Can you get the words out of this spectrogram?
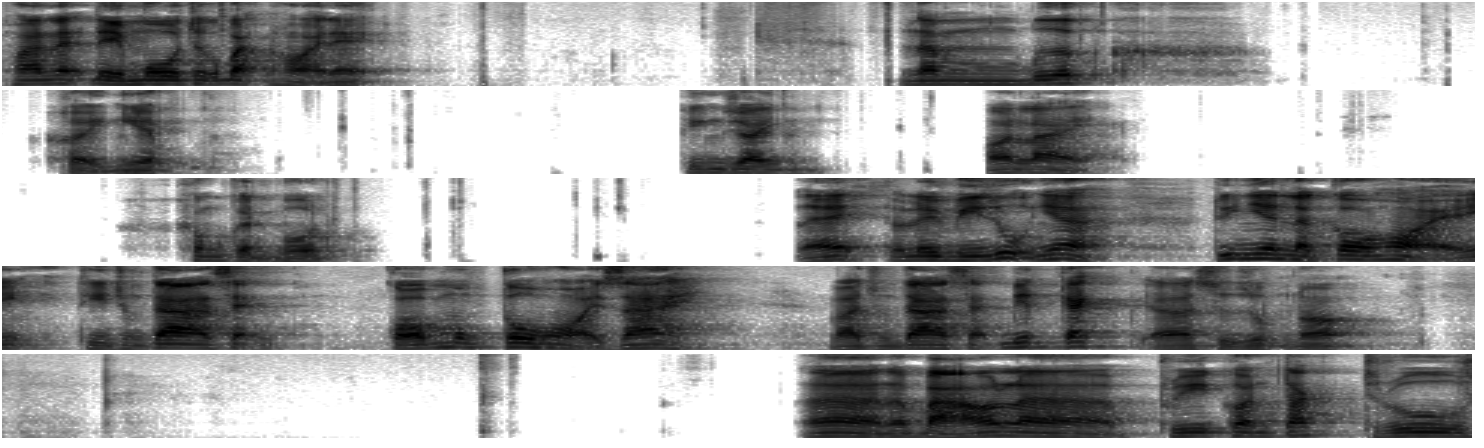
Hoan lại demo cho các bạn hỏi này năm bước khởi nghiệp kinh doanh online. Không cần vốn. Đấy tôi lấy ví dụ nhá. Tuy nhiên là câu hỏi ấy, thì chúng ta sẽ có một câu hỏi dài và chúng ta sẽ biết cách uh, sử dụng nó. À, nó báo là pre-contact through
